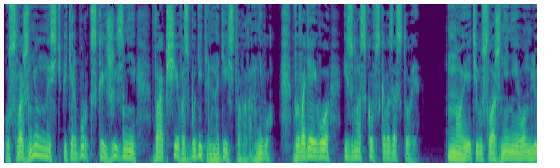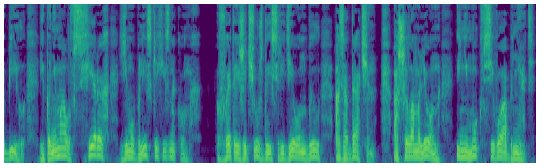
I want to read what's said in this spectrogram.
Усложненность петербургской жизни вообще возбудительно действовала на него, выводя его из московского застоя. Но эти усложнения он любил и понимал в сферах ему близких и знакомых. В этой же чуждой среде он был озадачен, ошеломлен и не мог всего обнять.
